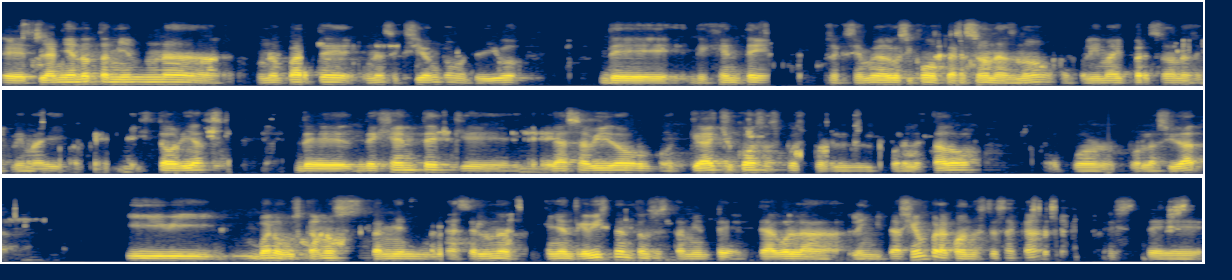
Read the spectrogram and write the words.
eh, planeando también una, una, parte, una sección, como te digo, de, de gente, o sea, que se llama algo así como personas, ¿no? En Colima hay personas, en Colima hay historias de, de gente que, que, ha sabido, que ha hecho cosas pues por el, por el Estado o por, por la ciudad y, bueno, buscamos también hacerle una pequeña entrevista, entonces también te, te hago la, la, invitación para cuando estés acá, este,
